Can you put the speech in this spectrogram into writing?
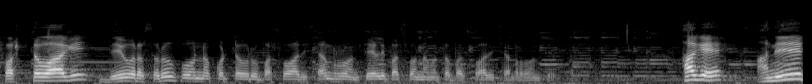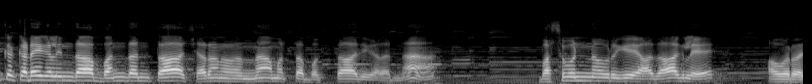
ಸ್ಪಷ್ಟವಾಗಿ ದೇವರ ಸ್ವರೂಪವನ್ನು ಕೊಟ್ಟವರು ಬಸವಾದಿ ಶರಣರು ಅಂತೇಳಿ ಬಸವಣ್ಣ ಮತ್ತು ಬಸವಾದಿ ಶರಣರು ಅಂತ ಹೇಳ್ತಾರೆ. ಹಾಗೆ ಅನೇಕ ಕಡೆಗಳಿಂದ ಬಂದಂಥ ಶರಣರನ್ನು ಮತ್ತು ಭಕ್ತಾದಿಗಳನ್ನು ಬಸವಣ್ಣವರಿಗೆ ಆದಾಗಲೇ ಅವರ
